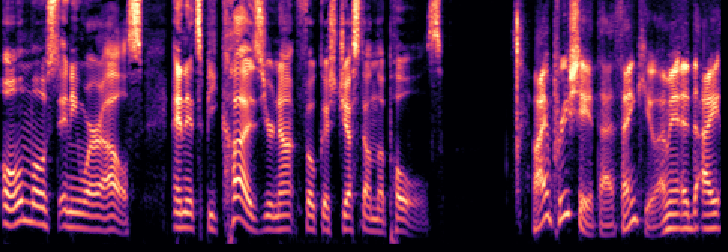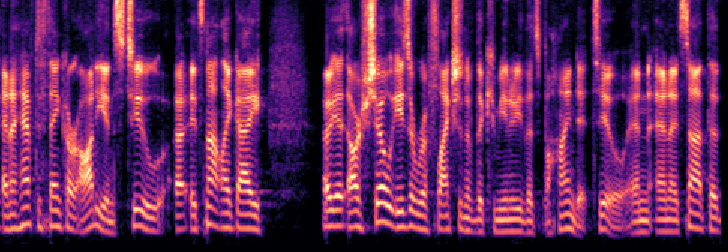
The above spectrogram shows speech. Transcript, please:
almost anywhere else. And it's because you're not focused just on the poles. I appreciate that. Thank you. I mean, I and I have to thank our audience too. Uh, it's not like I, I, our show is a reflection of the community that's behind it too. And and it's not that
